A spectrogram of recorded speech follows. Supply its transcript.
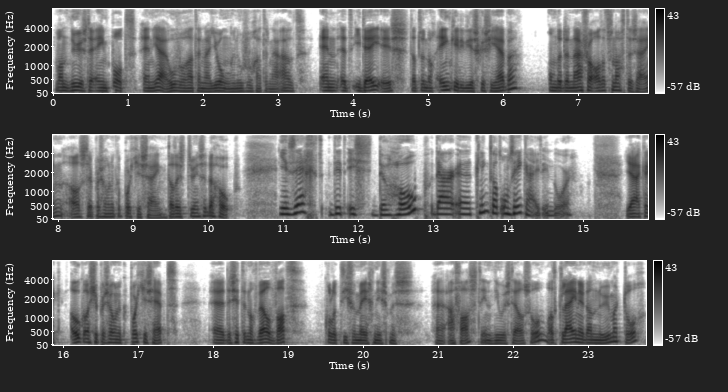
Want nu is er één pot. En ja, hoeveel gaat er naar jong en hoeveel gaat er naar oud? En het idee is dat we nog één keer die discussie hebben om er daarna voor altijd vanaf te zijn als er persoonlijke potjes zijn. Dat is tenminste de hoop. Je zegt, dit is de hoop. Daar uh, klinkt wat onzekerheid in door. Ja, kijk, ook als je persoonlijke potjes hebt, uh, er zitten nog wel wat collectieve mechanismes uh, aan vast in het nieuwe stelsel. Wat kleiner dan nu, maar toch.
